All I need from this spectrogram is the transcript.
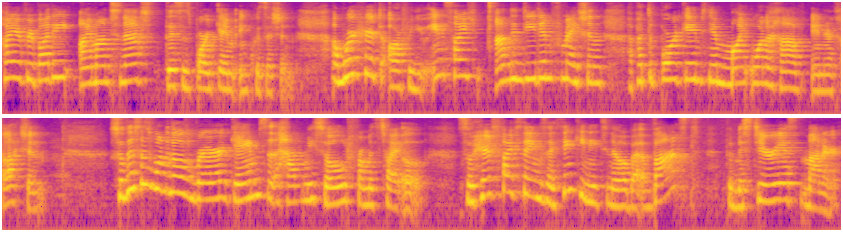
Hi everybody, I'm Antoinette, this is Board Game Inquisition, and we're here to offer you insight and indeed information about the board games you might want to have in your collection. So this is one of those rare games that had me sold from its title. So here's five things I think you need to know about Vast, the Mysterious Manor.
